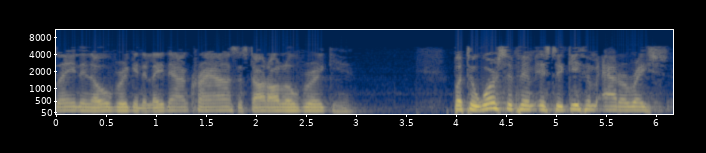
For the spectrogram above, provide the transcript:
saying it over again. They lay down crowns and start all over again. But to worship Him is to give Him adoration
